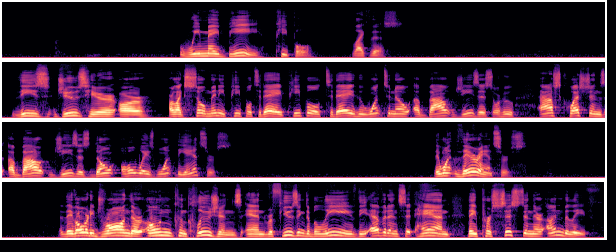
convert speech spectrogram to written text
We may be people like this. These Jews here are are like so many people today. People today who want to know about Jesus or who ask questions about Jesus don't always want the answers. They want their answers. They've already drawn their own conclusions and refusing to believe the evidence at hand, they persist in their unbelief.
